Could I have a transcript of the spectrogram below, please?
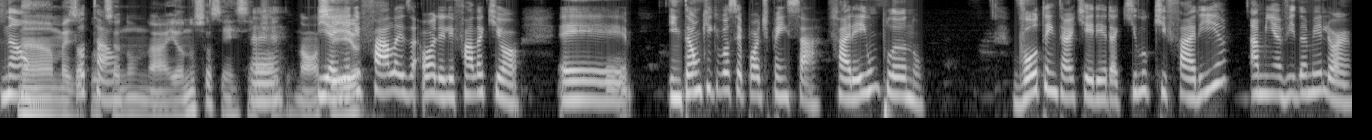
Não. mas total. putz, eu não, ah, eu não sou sem sentido. Nossa, E aí eu, ele fala, olha, ele fala aqui, ó. é, então, o que, que você pode pensar? Farei um plano. Vou tentar querer aquilo que faria a minha vida melhor.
